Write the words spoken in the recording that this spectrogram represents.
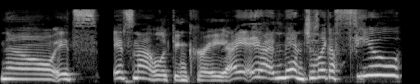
No, it's it's not looking great. I, I man, just like a few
